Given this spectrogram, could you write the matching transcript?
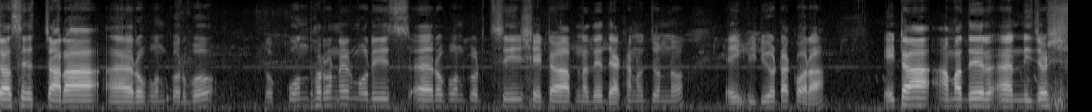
গাছের চারা রোপণ করব। তো কোন ধরনের মরিচ রোপণ করছি সেটা আপনাদের দেখানোর জন্য এই ভিডিওটা করা। এটা আমাদের নিজস্ব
